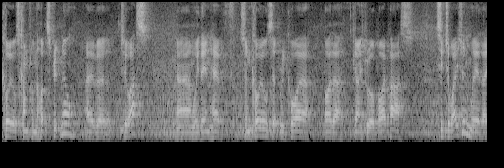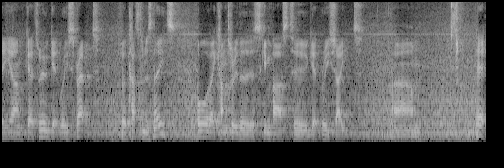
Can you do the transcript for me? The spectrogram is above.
coils come from the hot strip mill over to us. Um, we then have some coils that require either going through a bypass situation where they um, go through, get restrapped for customers' needs, or they come through the skin pass to get reshaped, um, yeah,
